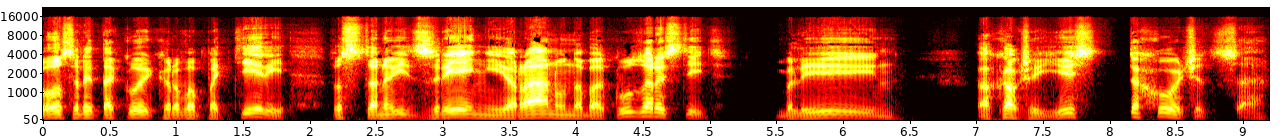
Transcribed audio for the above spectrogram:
После такой кровопотери восстановить зрение и рану на боку зарастить? Блин, а как же есть-то хочется!»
